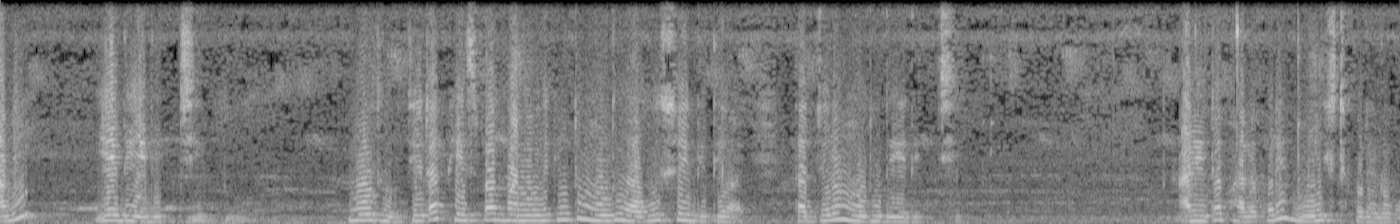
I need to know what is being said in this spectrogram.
আমি ইয়ে দিয়ে দিচ্ছি, মধু, যেটা ফেস প্যাক বানালে কিন্তু মধু অবশ্যই দিতে হয়, তার জন্য মধু দিয়ে দিচ্ছি। আর এটা ভালো করে মিক্সড করে নেব।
